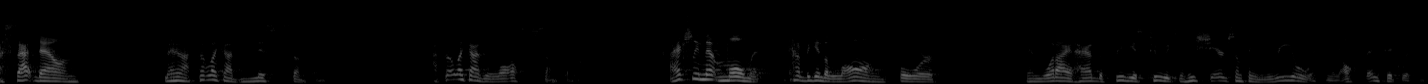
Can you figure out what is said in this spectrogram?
I sat down, man, I felt like I'd missed something. I felt like I'd lost something. I actually, in that moment, kind of began to long for, man, what I had had the previous two weeks when he shared something real with me, authentic with me.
